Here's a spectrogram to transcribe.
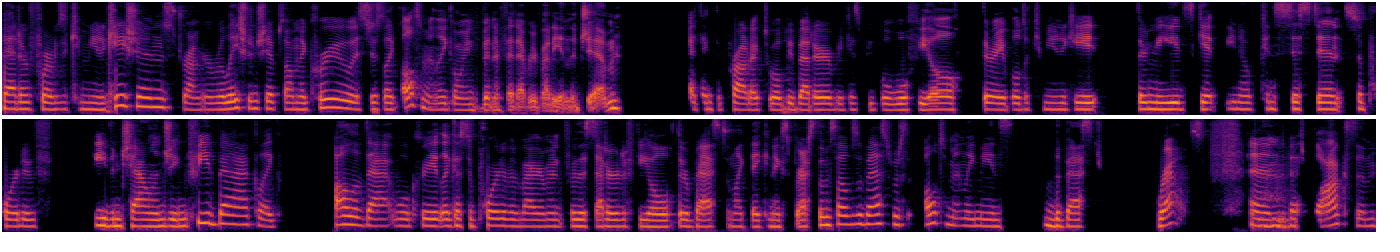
better forms of communication, stronger relationships on the crew. It's just like ultimately going to benefit everybody in the gym. I think the product will be better because people will feel they're able to communicate their needs, get, you know, consistent, supportive, even challenging feedback. Like all of that will create like a supportive environment for the setter to feel their best and like they can express themselves the best, which ultimately means the best routes and mm. the mm-hmm. best blocks. And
